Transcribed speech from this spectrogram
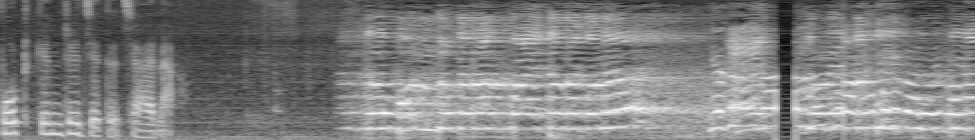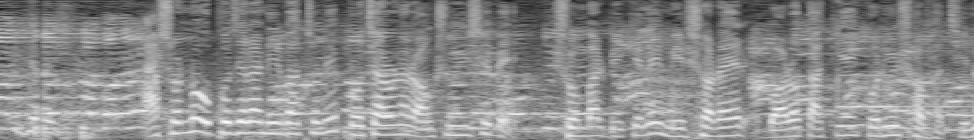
ভোট কেন্দ্রে যেতে চায় না। আসন্ন উপজেলা নির্বাচনে প্রচারণার অংশ হিসেবে সোমবার বিকেলে মিরসরাইয়ের বড় তাকিয়ায় কর্মী সভা ছিল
